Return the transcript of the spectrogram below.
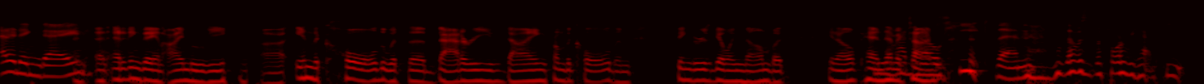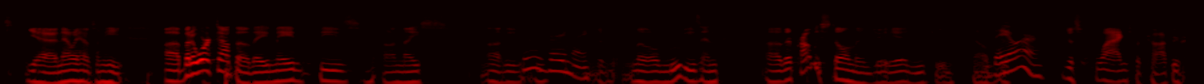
editing day. an, an editing day in iMovie uh, in the cold with the batteries dying from the cold and fingers going numb. But you know, pandemic had times. no heat then. that was before we had heat. Yeah, now we have some heat. Uh, but it worked out though. They made these uh, nice uh, these, They were these very nice. little movies, and uh, they're probably still on the JDA YouTube channel. They're They just, are. They're just flagged for copyright.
